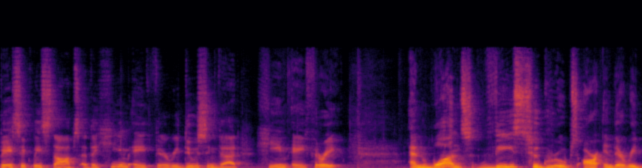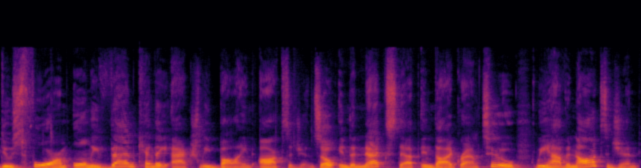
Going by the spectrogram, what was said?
basically stops at the heme A3, reducing that heme A3. And once these two groups are in their reduced form, only then can they actually bind oxygen. So in the next step, in diagram 2, we have an oxygen,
